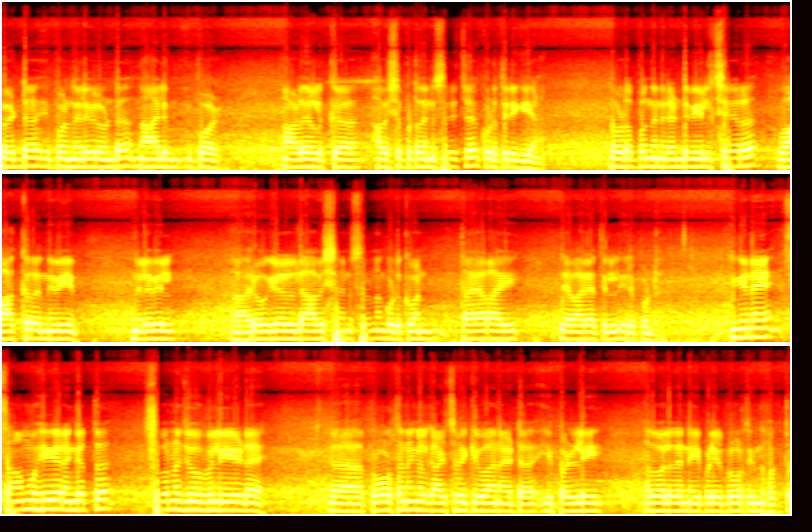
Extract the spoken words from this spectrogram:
ബെഡ് ഇപ്പോൾ നിലവിലുണ്ട്. നാലും ഇപ്പോൾ ആളുകൾക്ക് ആവശ്യപ്പെട്ടതനുസരിച്ച് കൊടുത്തിരിക്കുകയാണ്. അതോടൊപ്പം തന്നെ രണ്ട് വീൽ ചെയർ വാക്കർ എന്നിവയും നിലവിൽ രോഗികളുടെ ആവശ്യാനുസരണം കൊടുക്കുവാൻ തയ്യാറായി ദേവാലയത്തിൽ ഇരിപ്പുണ്ട്. ഇങ്ങനെ സാമൂഹിക രംഗത്ത് സുവർണ ജൂബിലിയുടെ പ്രവർത്തനങ്ങൾ കാഴ്ചവെക്കുവാനായിട്ട് ഈ പള്ളി അതുപോലെ തന്നെ ഈ പള്ളിയിൽ പ്രവർത്തിക്കുന്ന ഭക്ത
